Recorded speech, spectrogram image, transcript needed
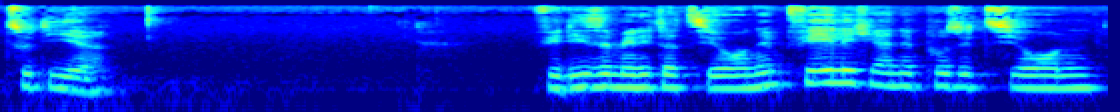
zu dir. Für diese Meditation empfehle ich eine Position,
